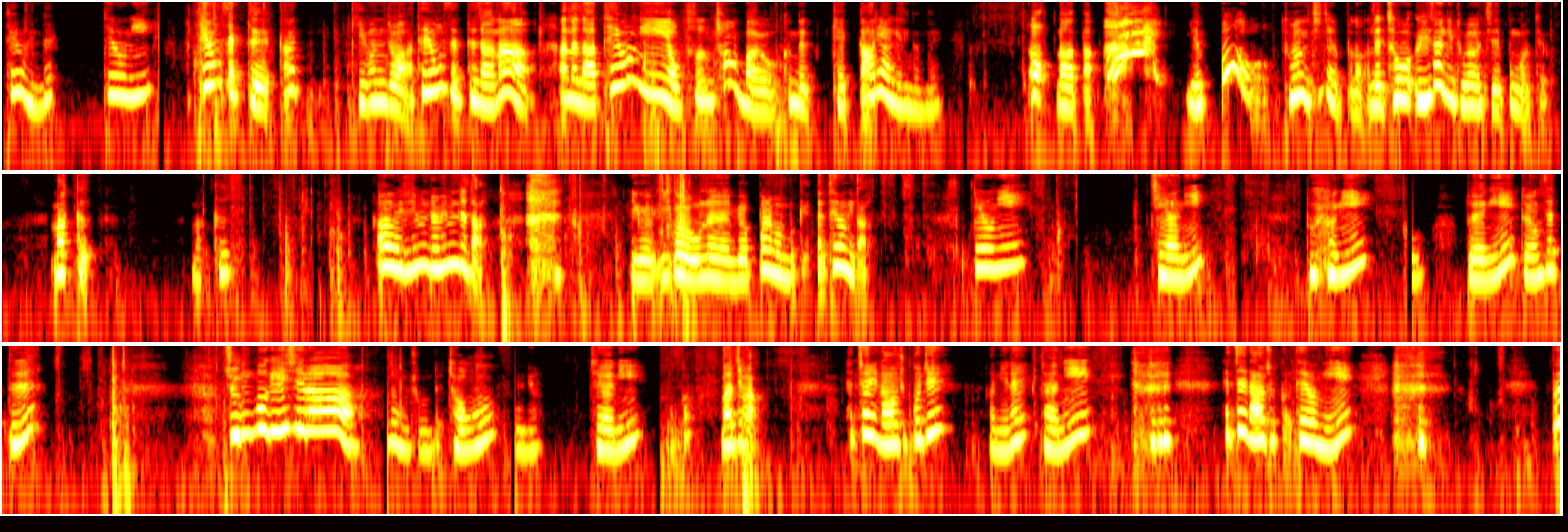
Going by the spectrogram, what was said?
태용인데? 태용이 태용 세트. 아 기분 좋아. 태용 세트잖아. 아 근데 나 태용이 없으면 처음 봐요. 근데 개 까리하게 생겼네. 어 나왔다. 예뻐! 도영이 진짜 예쁘다. 근데 저 의상이 도영이 진짜 예쁜 것 같아요. 마크. 마크. 아 이제 힘들 힘들다. 이거 이걸 오늘 몇 번만 볼게. 아, 태용이다. 태용이. 재현이. 도영이. 도영이. 도영 세트. 중복이 싫어. 너무 좋은데. 정우, 뭐냐? 재현이, 뭔가? 마지막. 해찬이 나와줄 거지? 아니네. 자니. 해찬이 나와줄 거. 태용이. 끝.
